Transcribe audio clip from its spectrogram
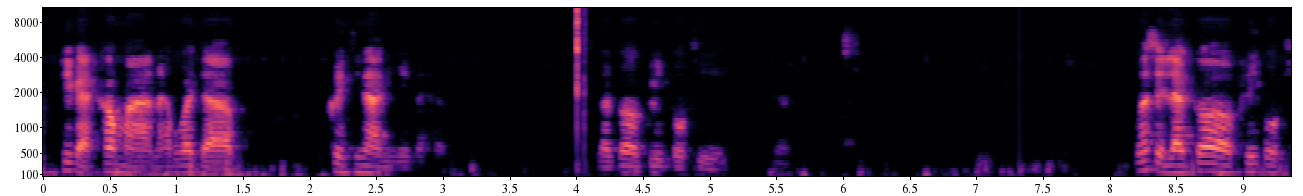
ำพิกัดเข้ามานะครับ ก็จะขึ้นที่หน้านี้นะครับ แล้วก็คลิกโอเคนะครับเมื่อเสร็จแล้วก็คลิกโอเค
